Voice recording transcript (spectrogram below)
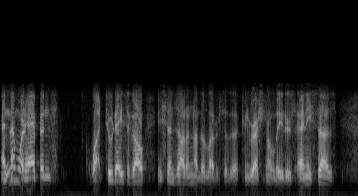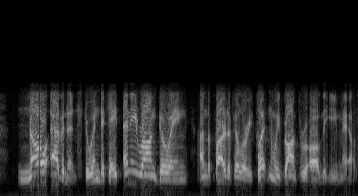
And then what happens? What two days ago he sends out another letter to the congressional leaders, and he says no evidence to indicate any wrongdoing on the part of Hillary Clinton. We've gone through all the emails.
